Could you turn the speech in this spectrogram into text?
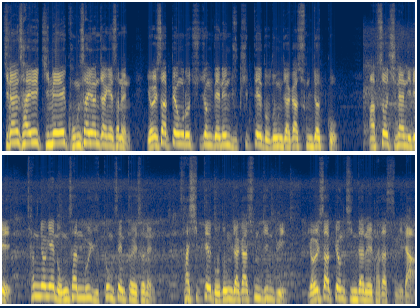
지난 4일 김해의 공사 현장에서는 열사병으로 추정되는 60대 노동자가 숨졌고 앞서 지난 1일 창녕의 농산물 유통센터에서는 40대 노동자가 숨진 뒤 열사병 진단을 받았습니다.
